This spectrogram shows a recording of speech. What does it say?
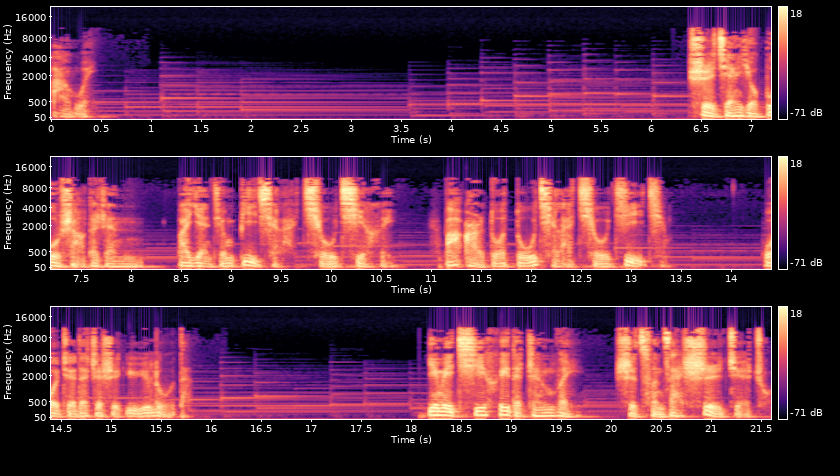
安慰。世间有不少的人，把眼睛闭起来求漆黑。把耳朵堵起来求寂静，我觉得这是愚鲁的，因为漆黑的真味是存在视觉中，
